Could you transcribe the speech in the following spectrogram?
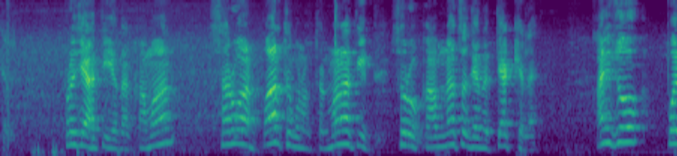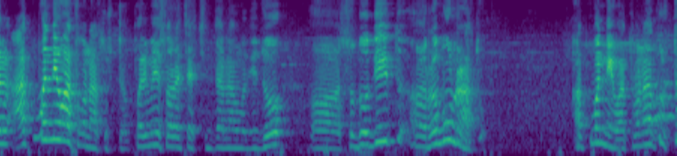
केला. प्रजाहाती यदा कामान सर्वान पार्थ मनोगतान मनातील सर्व कामनाचा ज्यानं त्याग केला आहे आणि जो पर आत्मन्यवात्मना तुष्ट परमेश्वराच्या चिंतनामध्ये जो सदोदित रमून राहतो. आत्मन्यवात्मना तुष्ट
